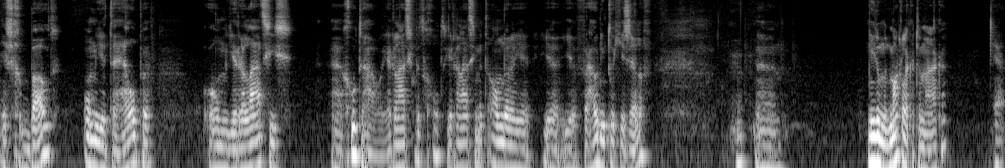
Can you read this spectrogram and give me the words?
is gebouwd om je te helpen om je relaties eh, goed te houden. Je relatie met God, je relatie met anderen, je, je, je verhouding tot jezelf. Hm. Eh, niet om het makkelijker te maken. Ja.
